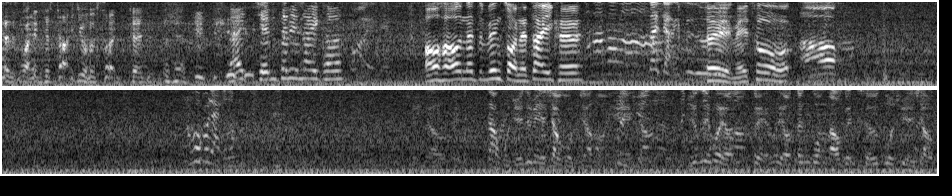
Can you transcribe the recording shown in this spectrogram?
开始玩着打右转灯，来前这边那一颗，好好，那这边转了再一颗，再讲一次，对，没错，好。后面两个都不行，应该 OK，但我觉得这边的效果比较好，因为刚就是会有对会有灯光，然后跟车过去的效果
